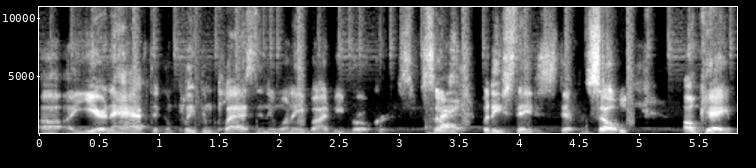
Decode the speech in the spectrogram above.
uh, a year and a half to complete them class, and they want anybody to be brokers. So, right. but each state is different. So, okay,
